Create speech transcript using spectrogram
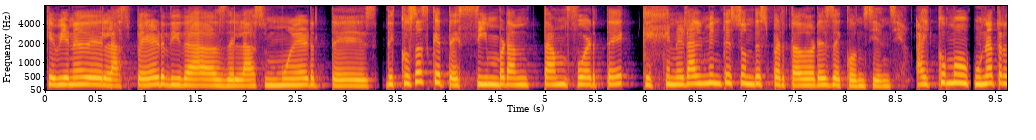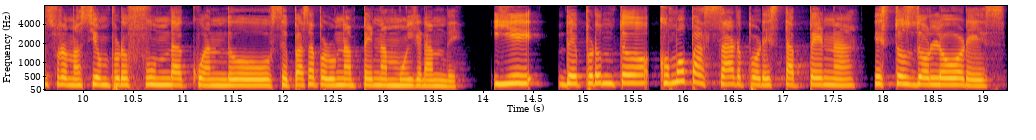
que viene de las pérdidas, de las muertes, de cosas que te simbran tan fuerte que generalmente son despertadores de conciencia. Hay como una transformación profunda cuando se pasa por una pena muy grande. Y de pronto, ¿cómo pasar por esta pena, estos dolores,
